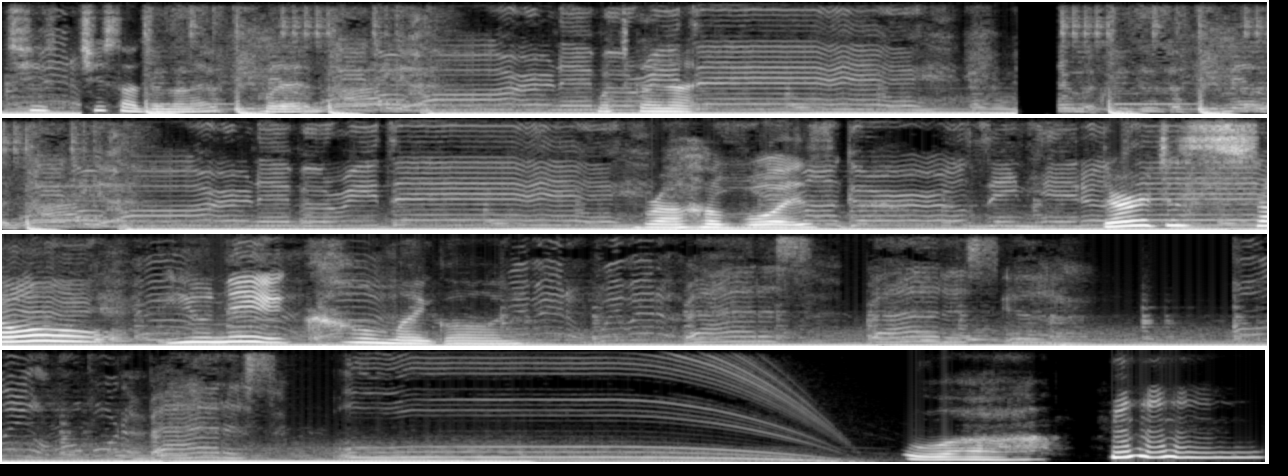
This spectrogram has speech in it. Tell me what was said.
チチーサーじゃないこれ間違いない Bro, her voice. They're just so unique. Oh my god. Wow.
